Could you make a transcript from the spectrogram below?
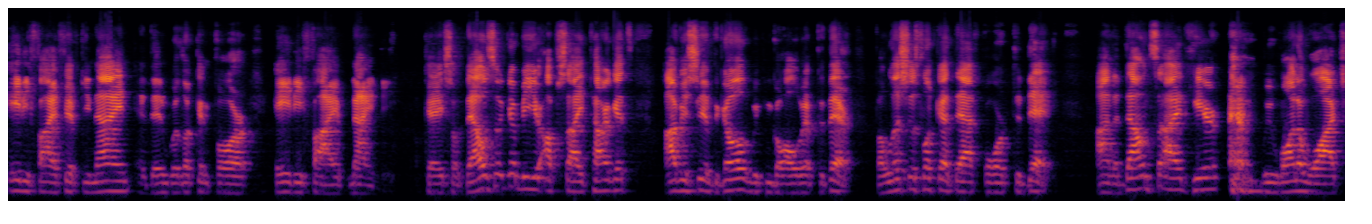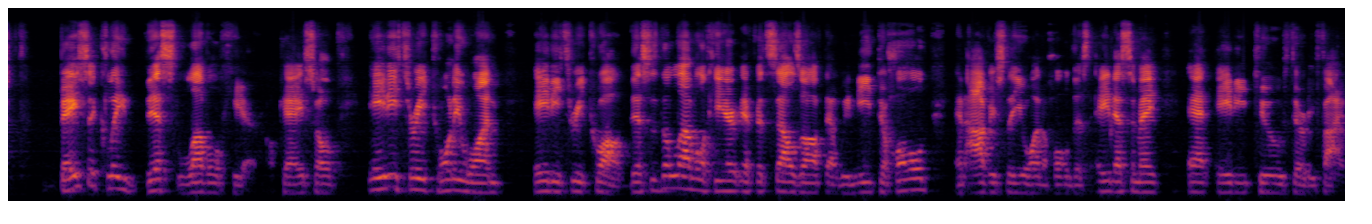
85.59, and then we're looking for 85.90. Okay, so those are going to be your upside targets. Obviously, if the goal, we can go all the way up to there. But let's just look at that for today. On the downside here, we want to watch basically this level here. Okay, so 83.21, 83.12. This is the level here if it sells off that we need to hold. And obviously, you want to hold this 8 SMA at 82.35.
